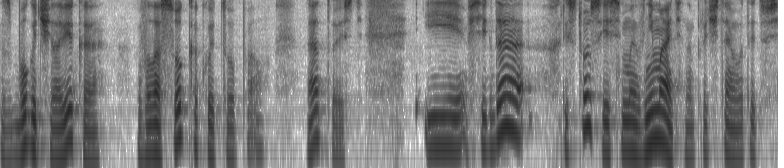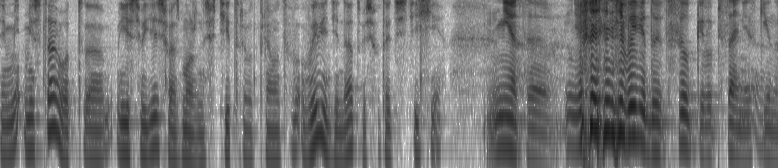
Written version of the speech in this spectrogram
с Бога человека волосок какой-то упал. Да, то есть, и всегда Христос, если мы внимательно прочитаем вот эти все места, вот э, если есть возможность в титры вот прям вот выведи, да, то есть вот эти стихи. Нет, э, не, не выведу, ссылкой в описании скину.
